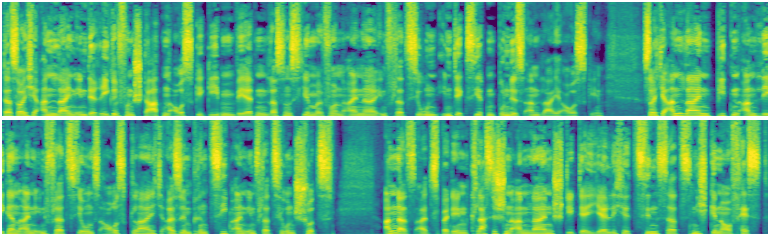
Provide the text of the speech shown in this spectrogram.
Da solche Anleihen in der Regel von Staaten ausgegeben werden, lass uns hier mal von einer inflationindexierten Bundesanleihe ausgehen. Solche Anleihen bieten Anlegern einen Inflationsausgleich, also im Prinzip einen Inflationsschutz. Anders als bei den klassischen Anleihen steht der jährliche Zinssatz nicht genau fest.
